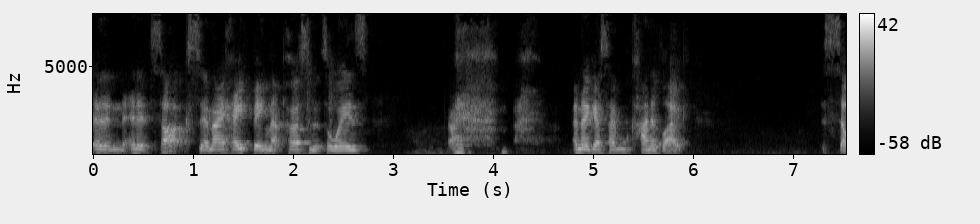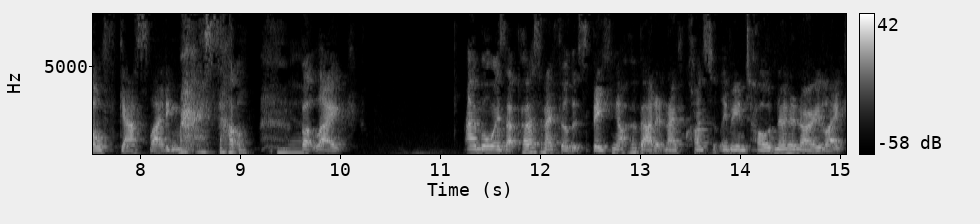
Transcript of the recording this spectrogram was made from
And and it sucks. And I hate being that person that's always I and I guess I'm kind of like self gaslighting myself. Yeah. But like I'm always that person I feel that speaking up about it and I've constantly been told, no, no, no, like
